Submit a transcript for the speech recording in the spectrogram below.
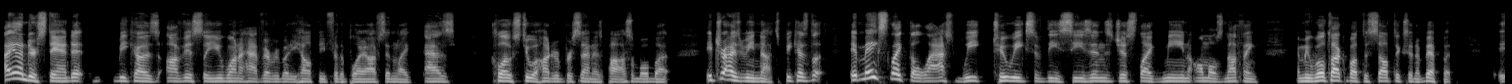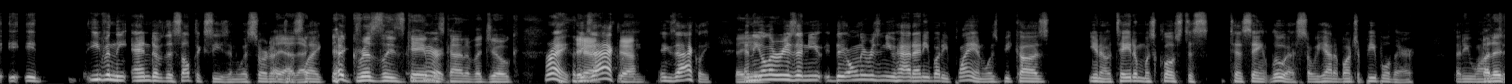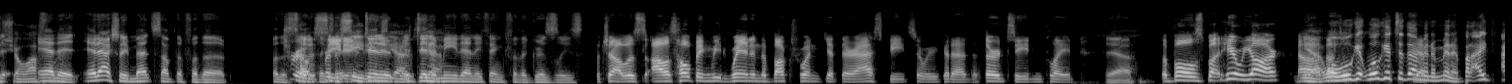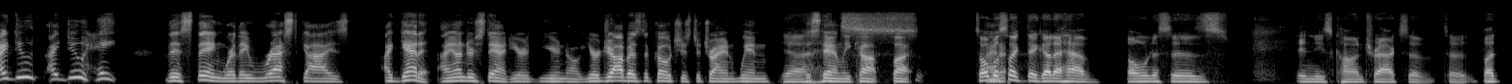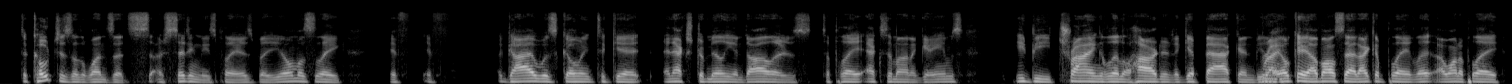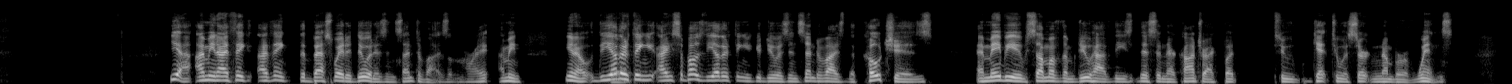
I understand it because obviously you want to have everybody healthy for the playoffs and like as close to 100% as possible, but it drives me nuts because the, it makes like the last week, 2 weeks of these seasons just like mean almost nothing. I mean, we'll talk about the Celtics in a bit, but it, it, it even the end of the Celtics season was sort of Oh, yeah, just that, like that Grizzlies game was kind of a joke. right, Yeah, exactly. yeah. Exactly. They, and the only reason you the only reason you had anybody playing was because you know Tatum was close to to St. Louis, so he had a bunch of people there that he wanted but to it show off. and for. it it actually meant something for the for the True, the Celtics. For the it, didn't yeah, it didn't yeah. mean anything for the Grizzlies. which I was I was hoping we'd win and the Bucks wouldn't get their ass beat, so we could have the third seed and played Yeah, the Bulls. But here we are. Uh, yeah, about well, we'll get we'll get to them yeah. in a minute, but I I do I do hate this thing where they rest guys. I get it. I understand. Your you know your job as the coach is to try and win. yeah. The Stanley Cup, but it's- it's almost like they gotta have bonuses in these contracts of to, but the coaches are the ones that are sitting these players. But you almost like if if a guy was going to get an extra million dollars to play X amount of games, he'd be trying a little harder to get back and be Right. like, okay, I'm all set. I can play. I want to play. Yeah, I mean, I think I think the best way to do it is incentivize them, right? I mean, you know, the Yeah. other thing I suppose the other thing you could do is incentivize the coaches, and maybe some of them do have these this in their contract, but to get to a certain number of wins.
